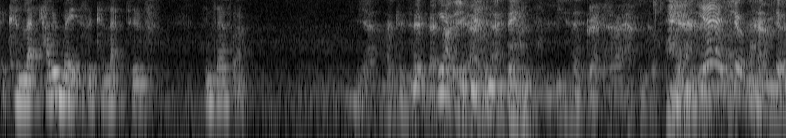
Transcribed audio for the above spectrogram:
a collect? How do we make this a collective endeavor? Yeah, I can take that. Yeah. I, I, think you said Greta. I have to talk. Yeah, sure, Um, sure.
